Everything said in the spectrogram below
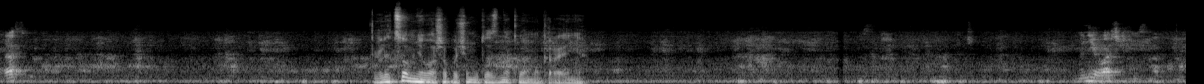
Здравствуйте. Лицо мне ваше почему-то знакомо крайне. Мне ваше не знакомо.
